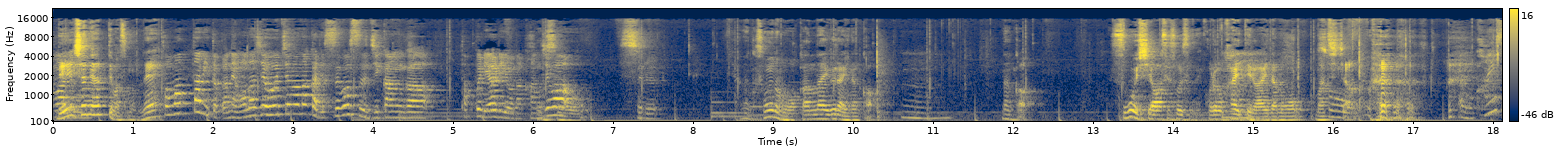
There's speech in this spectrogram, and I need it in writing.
まあ。電車で会ってますもんね。泊まったりとかね同じお家の中で過ごす時間がたっぷりあるような感じはする。そういやなんかそういうのも分かんないぐらいなんかうん。なんかすごい幸せそうですよね。これを書いてる間のまちちゃん、あの改札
